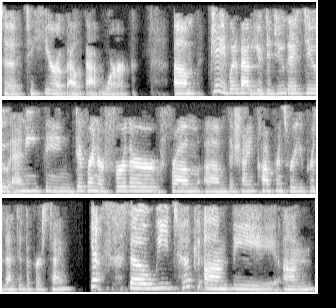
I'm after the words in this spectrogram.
to to hear about that work um, Jade, what about you? Did you guys do anything different or further from um, the Shine conference where you presented the first time? Yes, so we took um, the um,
